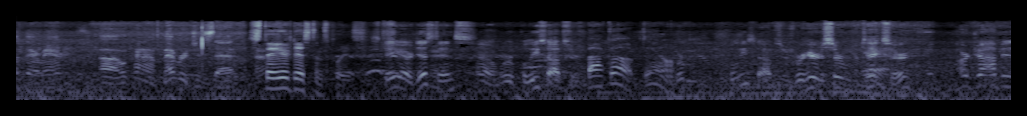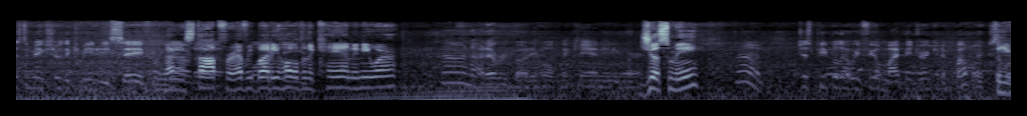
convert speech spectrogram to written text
out there, man? Uh, what kind of beverage is that? Stay your distance, please. Stay your distance. Oh, we're police officers. Back up, down. We're police officers. We're here to serve and protect, Yeah. sir. Our job is to make sure the community's safe. Not without, gonna stop uh, for everybody blocking- holding a can anywhere. No, not everybody holding a can anywhere. Just me. No, just people that we feel might be drinking in public. So Do you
